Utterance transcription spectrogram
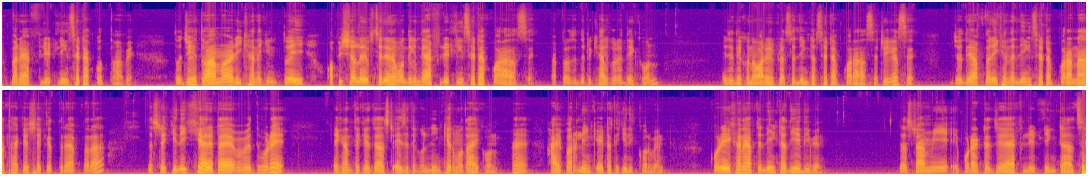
আপনার অ্যাফিলিয়েট লিঙ্ক সেট করতে হবে। তো যেহেতু আমার এখানে কিন্তু এই অফিসিয়াল ওয়েবসাইট এর মধ্যে কিন্তু অ্যাফিলিয়েট লিঙ্ক সেট আপ করা আছে। আপনারা যদি একটু খেয়াল করে দেখুন, এই যে দেখুন ওয়ারিয়ার প্লাসের লিঙ্কটা সেট আপ করা আছে, ঠিক আছে? যদি আপনার এখানে লিঙ্ক সেট আপ করা না থাকে, সেক্ষেত্রে আপনারা জাস্ট ক্লিক আর এটা এভাবে ধরে এখান থেকে জাস্ট এই যে দেখুন লিঙ্কের মতো আইকন হ্যাঁ? হাইপার লিঙ্ক এটাতে ক্লিক করবেন। করে এখানে আপনি লিঙ্কটা দিয়ে দিবেন। জাস্ট আমি এই প্রোডাক্টের যে অ্যাফিলিয়েট লিঙ্কটা আছে,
